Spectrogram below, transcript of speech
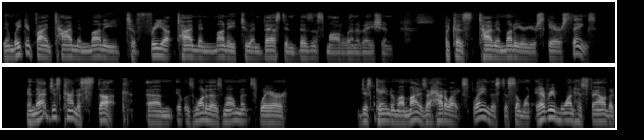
then we can find time and money to free up time and money to invest in business model innovation because time and money are your scarce things. And that just kind of stuck. Um, it was one of those moments where just came to my mind is like, how do I explain this to someone? Everyone has found a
